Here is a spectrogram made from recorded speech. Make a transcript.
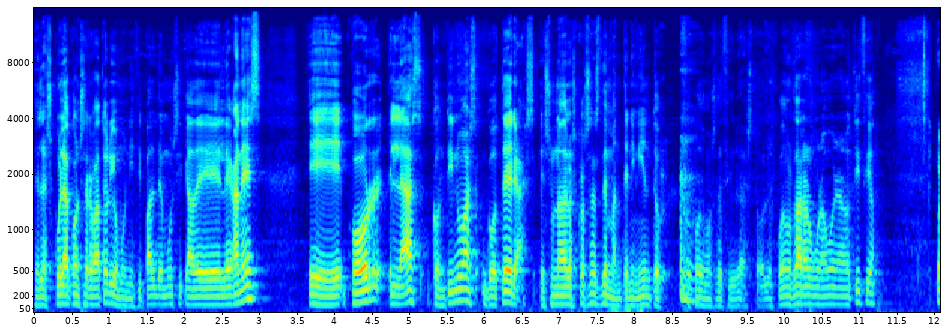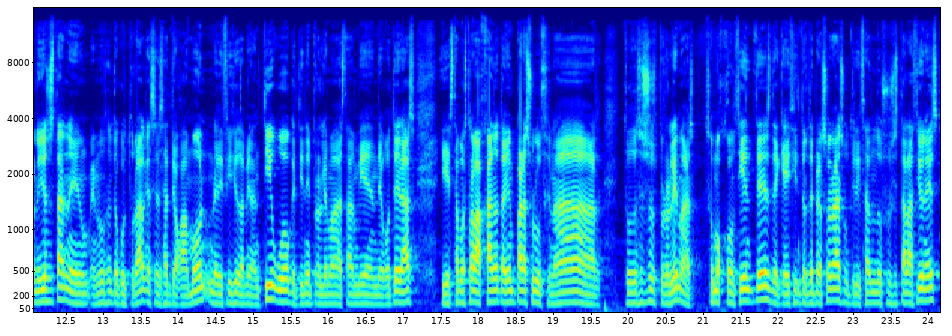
de la Escuela Conservatorio Municipal de Música de Leganés eh, por las continuas goteras. Es una de las cosas de mantenimiento. ¿Qué podemos decir esto? ¿Les podemos dar alguna buena noticia? Bueno, ellos están en, un centro cultural que es el Santiago Gamón, un edificio también antiguo que tiene problemas también de goteras y estamos trabajando también para solucionar todos esos problemas. Somos conscientes de que hay cientos de personas utilizando sus instalaciones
